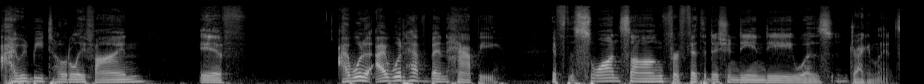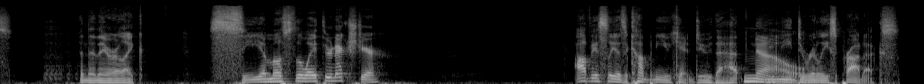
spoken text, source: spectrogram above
I would be totally fine if I would I would have been happy if the swan song for 5th edition D&D was Dragonlance. And then they were like, see you most of the way through next year. Obviously, as a company, you can't do that. No. You need to release products.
